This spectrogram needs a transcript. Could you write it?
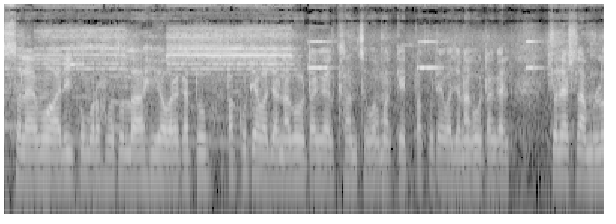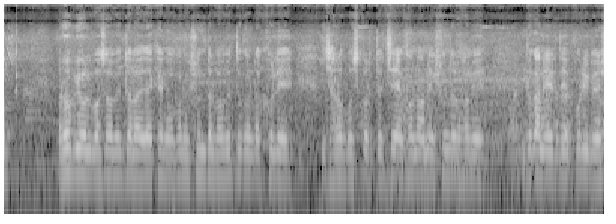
আসসালামু আলাইকুম রহমতুল্লাহি ওবরাকাতু পাকুটিয়া বাজার, নাগর টাঙ্গাইল, খান সুপার মার্কেট, পাকুটিয়া বাজার, নাগর টাঙ্গাইল। চলে আসলাম লোক রবিউল বসা বিদ্যালয়। দেখেন ওখানে সুন্দরভাবে দোকানটা খুলে ঝাড়ু পোষ করতেছে। এখন অনেক সুন্দরভাবে দোকানের যে পরিবেশ,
